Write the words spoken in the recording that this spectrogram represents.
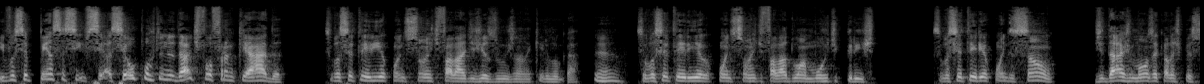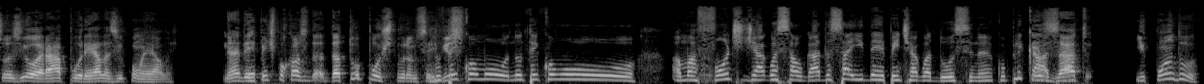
e você pensa se, se, se a oportunidade for franqueada, se você teria condições de falar de Jesus lá naquele lugar. É. Se você teria condições de falar do amor de Cristo. Se você teria condição de dar as mãos àquelas pessoas e orar por elas e com elas. Né? De repente, por causa da, da tua postura no serviço. Não tem como, não tem como uma fonte de água salgada sair de repente água doce, né? Complicado. Né? Exato. Né? E quando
